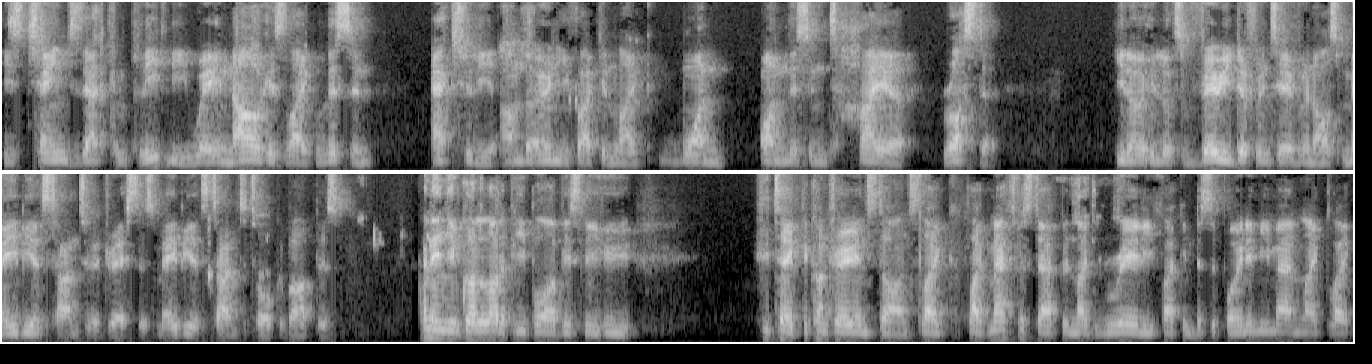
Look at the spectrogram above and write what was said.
he's changed that completely. Where now he's like, "Listen, actually, I'm the only fucking like one on this entire roster." You know, who looks very different to everyone else. Maybe it's time to address this. Maybe it's time to talk about this. And then you've got a lot of people, obviously, who who take the contrarian stance, like like Max Verstappen, like really fucking disappointed me, man. Like like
